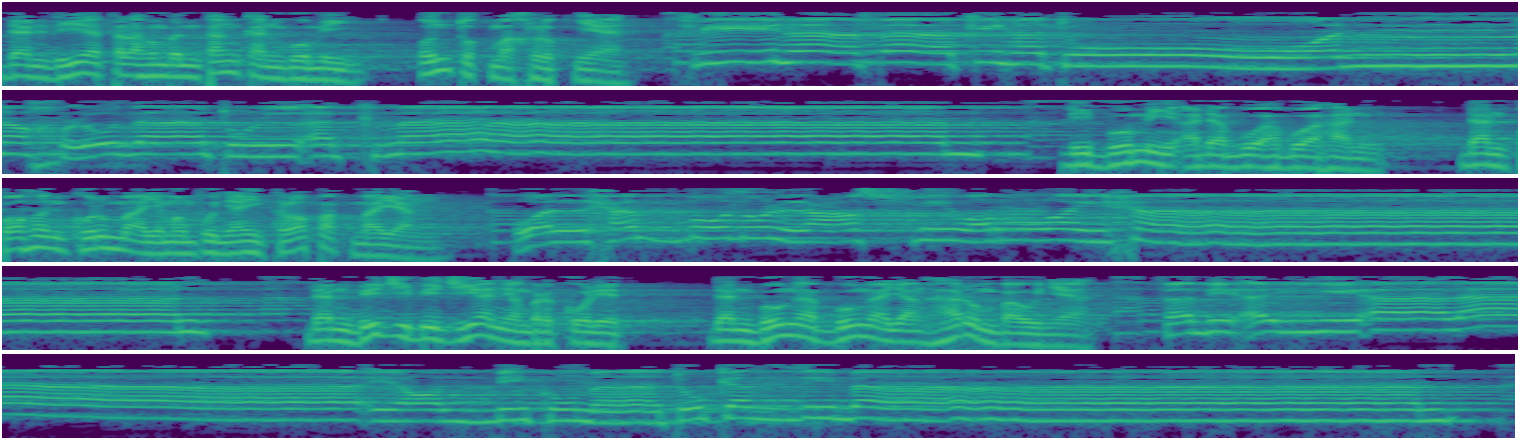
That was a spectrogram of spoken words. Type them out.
Dan dia telah membentangkan bumi untuk makhluknya. Fi فيها فاكهة والنخل ذات الأكمام Di bumi ada buah-buahan Dan pohon kurma yang mempunyai kelopak mayang والحب ذو العصف والريحان Dan biji-bijian yang berkulit Dan bunga-bunga yang harum baunya فبأي آلاء ربكما تكذبان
